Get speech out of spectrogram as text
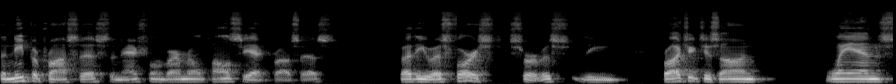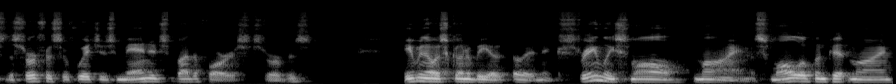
the NEPA process, the National Environmental Policy Act process, by the U.S. Forest Service. The project is on lands, the surface of which is managed by the Forest Service. Even though it's going to be a, an extremely small mine, a small open pit mine,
